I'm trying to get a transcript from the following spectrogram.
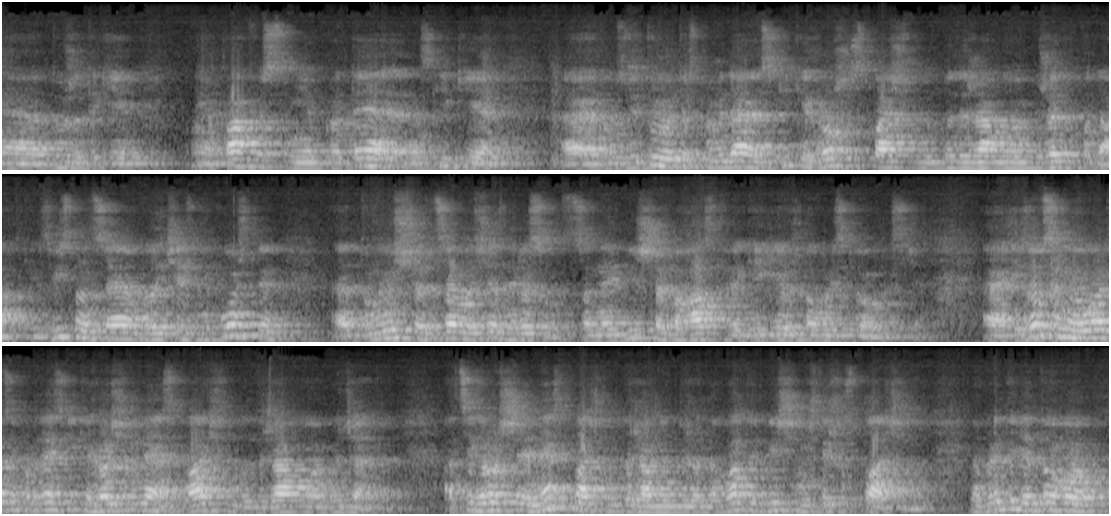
е, дуже такі е, пафосні про те, наскільки е, звітують, розповідають, скільки грошей сплачено до державного бюджету податків. Звісно, це величезні кошти, е, тому що це величезний ресурс, це найбільше багатство, яке є в Житомирській області. Е, І зовсім не говориться про те, скільки грошей не сплачено до державного бюджету. А ці гроші не сплачено до державного бюджету набагато більше, ніж те, що сплачено. Наприклад, для того,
